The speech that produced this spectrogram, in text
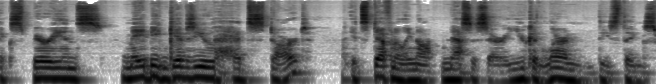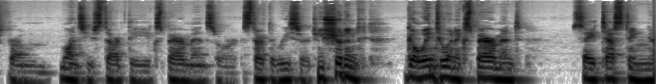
experience maybe gives you a head start. It's definitely not necessary. You can learn these things from once you start the experiments or start the research. You shouldn't go into an experiment, say testing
